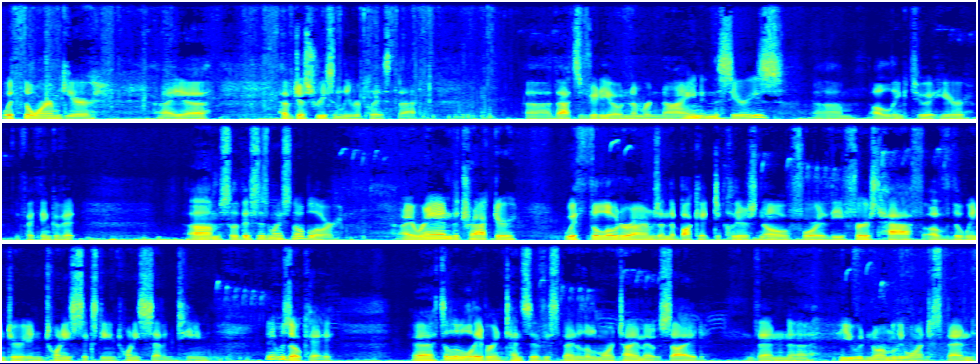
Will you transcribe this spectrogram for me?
with the worm gear. I uh, have just recently replaced that. Uh, that's video number nine in the series. Um, I'll link to it here if I think of it. Um, so this is my snowblower. I ran the tractor with the loader arms and the bucket to clear snow for the first half of the winter in 2016-2017. And it was okay. Uh, it's a little labor intensive. You spend a little more time outside than uh, you would normally want to spend.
